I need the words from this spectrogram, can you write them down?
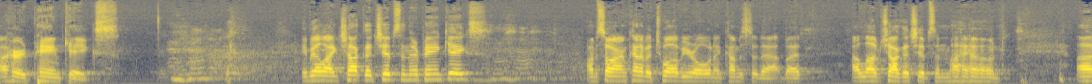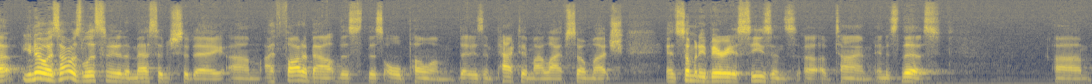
I heard pancakes. Anybody like chocolate chips in their pancakes? I'm sorry, I'm kind of a 12 year old when it comes to that, but I love chocolate chips in my own. Uh, you know, as I was listening to the message today, um, I thought about this, this old poem that has impacted my life so much in so many various seasons uh, of time, and it's this um,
